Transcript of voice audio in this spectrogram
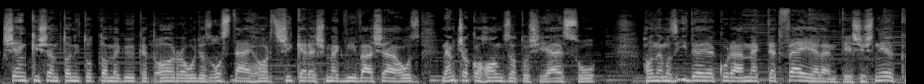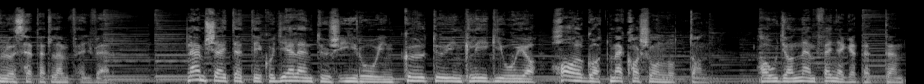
senki sem tanította meg őket arra, hogy az osztályharc sikeres megvívásához nem csak a hangzatos jelszó, hanem az ideje korán megtett feljelentés is nélkülözhetetlen fegyver. Nem sejtették, hogy jelentős íróink, költőink légiója hallgat meghasonlottan, ha ugyan nem fenyegetetten,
